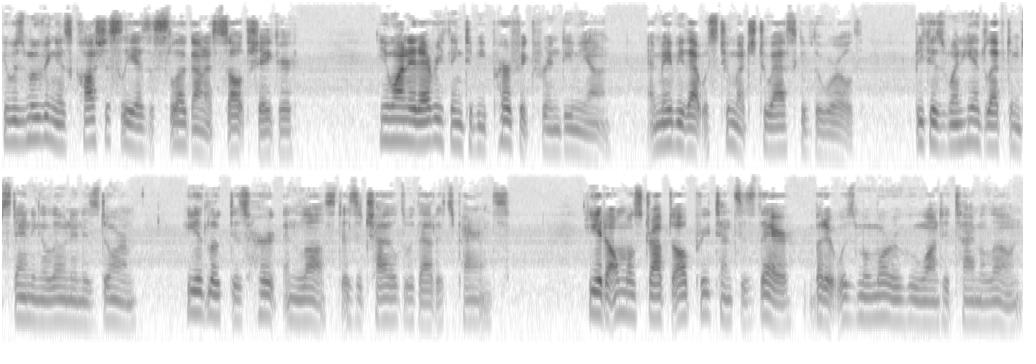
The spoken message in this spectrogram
he was moving as cautiously as a slug on a salt shaker. He wanted everything to be perfect for Endymion, and maybe that was too much to ask of the world because when he had left him standing alone in his dorm, he had looked as hurt and lost as a child without its parents. He had almost dropped all pretenses there, but it was Mamoru who wanted time alone,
